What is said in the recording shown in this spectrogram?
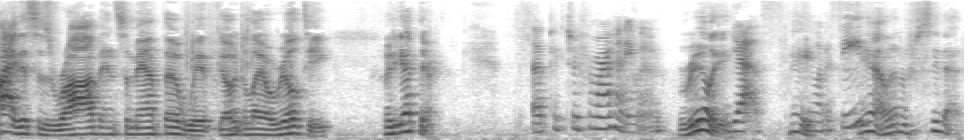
Hi, this is Rob and Samantha with Go Daleo Realty. What do you got there? A picture from our honeymoon. Really? Yes. Hey. You want to see? Yeah, let them see that.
